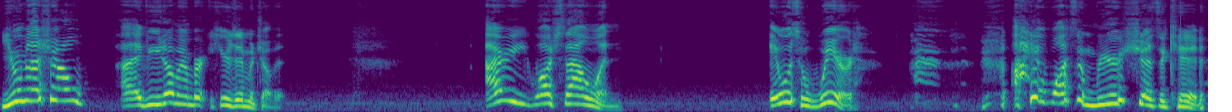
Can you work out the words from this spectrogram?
You remember that show? Uh, if you don't remember, here's an image of it. I already watched that one. It was weird. I have watched some weird shit as a kid.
